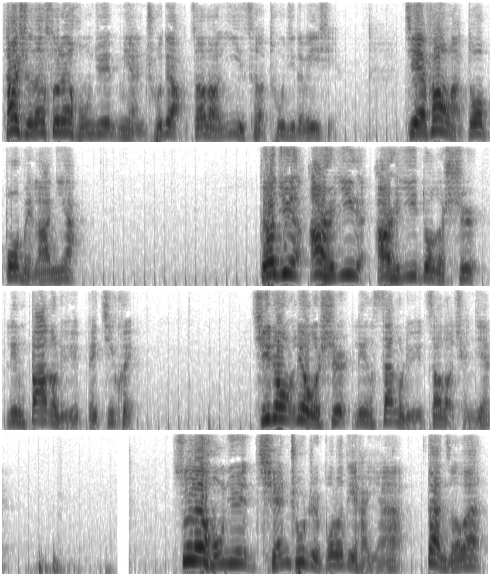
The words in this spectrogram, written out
他使得苏联红军免除掉遭到臆测突击的威胁，解放了多波美拉尼亚。德军二十一、二十一多个师，另八个旅被击溃，其中六个师、另三个旅遭到全歼。苏联红军前出至波罗的海沿岸、但泽湾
